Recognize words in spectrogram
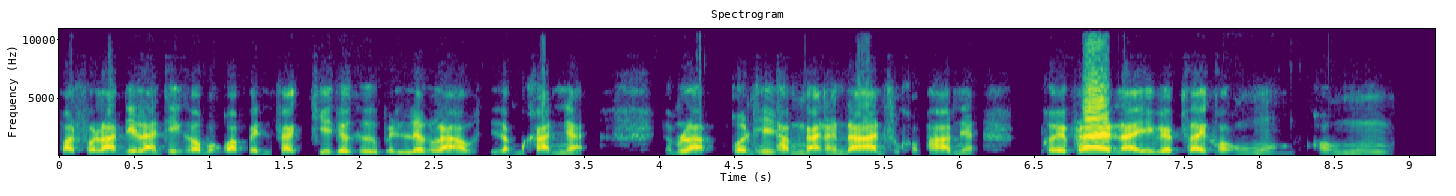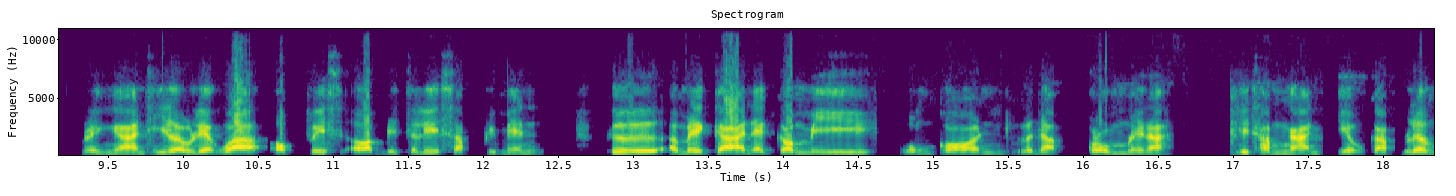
ฟอสฟอรัสนี่แหละที่เขาบอกว่าเป็น fact sheet ก็คือเป็นเรื่องราวที่สำคัญเนี่ยสำหรับคนที่ทำงานทางด้านสุขภาพเนี่ยเผยแพร่ในเว็บไซต์ของของหน่วยงานที่เราเรียกว่า Office of Dietary Supplement คืออเมริกาเนี่ยก็มีองค์กรระดับกรมเลยนะ ที่ทำงานเกี่ยวกับเรื่อง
